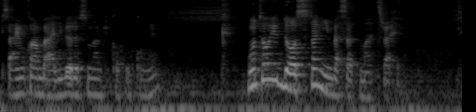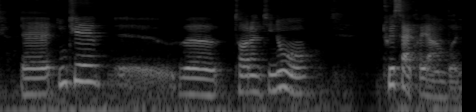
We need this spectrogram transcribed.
سعی می‌کنم به علی برسونم که کار کنه. منتها یه داستان این وسط مطرحه. اینکه تارنتینو توی سگهای انباری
